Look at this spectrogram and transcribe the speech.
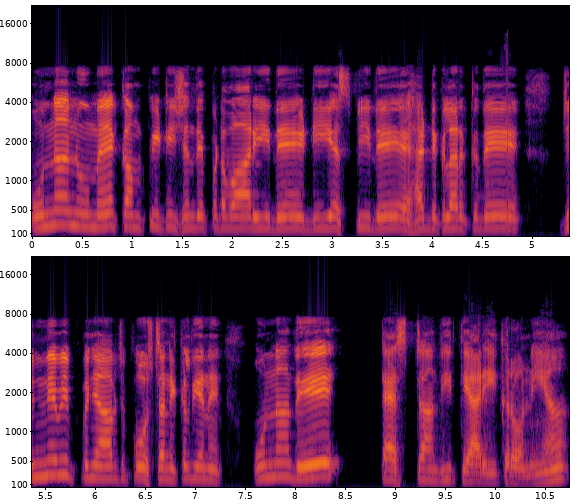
ਉਹਨਾਂ ਨੂੰ ਮੈਂ ਕੰਪੀਟੀਸ਼ਨ ਦੇ ਪਟਵਾਰੀ ਦੇ ਡੀਐਸਪੀ ਦੇ ਹੈੱਡ ਕਲਰਕ ਦੇ, ਜਿੰਨੇ ਵੀ ਪੰਜਾਬ 'ਚ ਪੋਸਟਾਂ ਨਿਕਲਦੀਆਂ ਨੇ, ਉਹਨਾਂ ਦੇ ਟੈਸਟਾਂ ਦੀ ਤਿਆਰੀ ਕਰਾਉਣੀ ਆ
